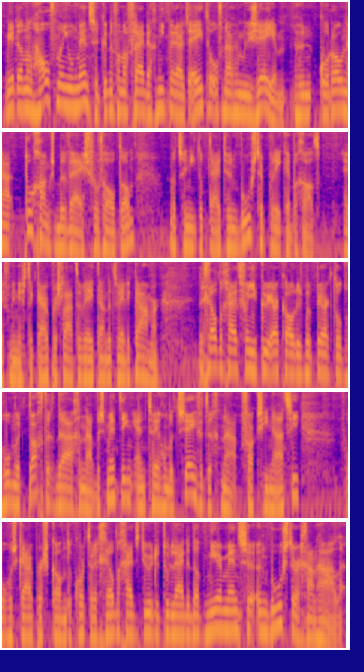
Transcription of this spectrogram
Meer dan een half miljoen mensen kunnen vanaf vrijdag niet meer uit eten of naar een museum. Hun corona-toegangsbewijs vervalt dan omdat ze niet op tijd hun boosterprik hebben gehad, heeft minister Kuipers laten weten aan de Tweede Kamer. De geldigheid van je QR-code is beperkt tot 180 dagen na besmetting en 270 na vaccinatie. Volgens Kuipers kan de kortere geldigheidsduur ertoe leiden dat meer mensen een booster gaan halen.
